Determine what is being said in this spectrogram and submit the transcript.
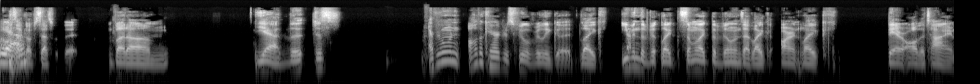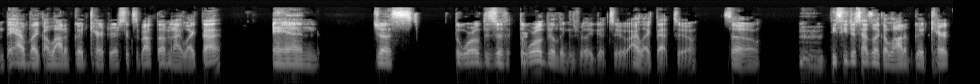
I was like obsessed with it. But um, yeah, the just everyone, all the characters feel really good. Like even the like some of like the villains that like aren't like there all the time. They have like a lot of good characteristics about them, and I like that. And just the world is just the world building is really good too. I like that too. So Mhm. DC just has like a lot of good character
